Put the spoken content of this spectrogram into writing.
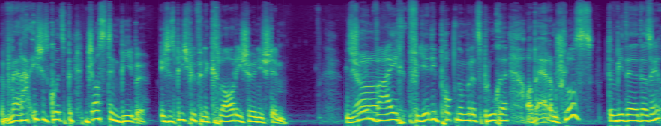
wer ist ein gutes, Be Justin Bieber ist ein Beispiel für eine klare, schöne Stimme. Schön Ja. weich, für jede Popnummer zu brauchen, aber er am Schluss, dann wieder das, ja, ja,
